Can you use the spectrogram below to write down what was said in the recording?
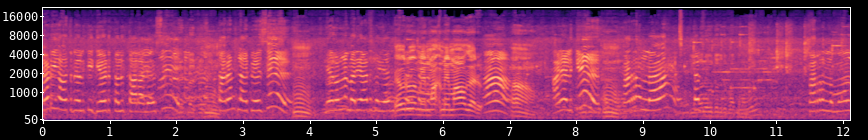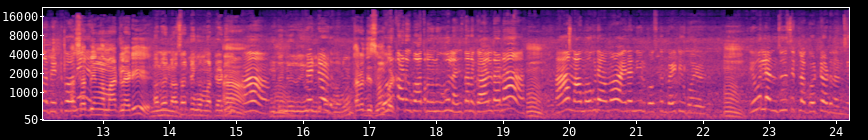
రెడీ అవుతున్న వాళ్ళకి గేటు తలుపు తాళాలు వేసి కరెంట్ లేపేసి. నేను మర్యాద ఎవరు? మీ మామగారు. కర్రల్లో మూలలు పెట్టుకొని అసభ్యంగా మాట్లాడి అసభ్యంగా మాట్లాడి? ఆ, ఆ, పెట్టాడు. కర్ర తీసుకొని ఎవరు కొట్- కాడికి పోతున్నావు నువ్వు లంచుతాను గాలిదానా ఉమ్, ఆ, నా మొగుడేమో ఆయన నీళ్ళు పోసుకొని బయటికి పోయాడు. ఉమ్. ఎవరు నన్ను చూసి ఇట్లా కొట్టాడు నన్ను.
